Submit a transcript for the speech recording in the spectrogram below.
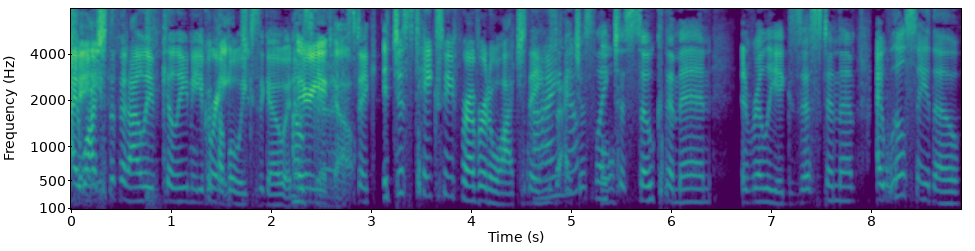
I watched the finale of Killing Eve a couple weeks ago, and There it was you go. fantastic. It just takes me forever to watch things. I I, just like to soak them in and really exist in them. I will say though,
